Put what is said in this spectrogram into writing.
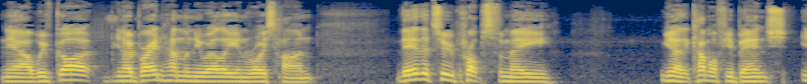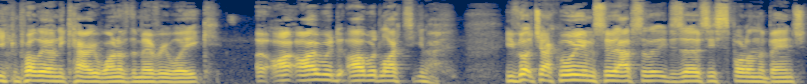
Now we've got you know Braden Hamlin and Royce Hunt. They're the two props for me. You know that come off your bench. You can probably only carry one of them every week. I, I would I would like to you know. You've got Jack Williams who absolutely deserves his spot on the bench.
